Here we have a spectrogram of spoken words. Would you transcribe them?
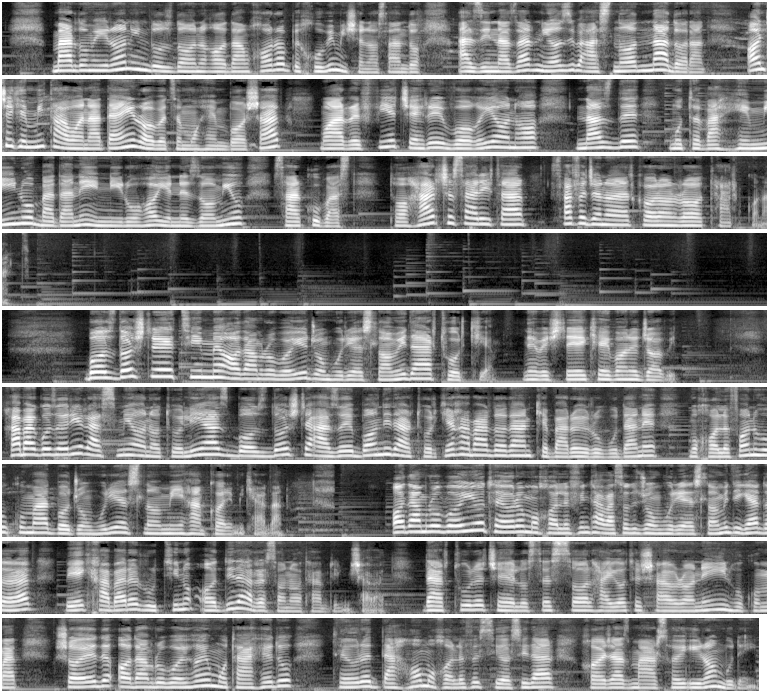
مردم ایران این دزدان آدمخوار را به خوبی می شناسند و از این نظر نیازی به اسناد ندارند آنچه که می تواند در این رابطه مهم باشد معرفی چهره واقعی آنها نزد متوهمین و بدنه نیروهای نظامی و سرکوب است تا هرچه سریعتر صف جنایتکاران را ترک کنند. بازداشت تیم آدمربایی جمهوری اسلامی در ترکیه نوشته کیوان جاوید خبرگزاری رسمی آناتولی از بازداشت اعضای باندی در ترکیه خبر دادند که برای رو بودن مخالفان حکومت با جمهوری اسلامی همکاری می‌کردند. آدم روبایی و تئور مخالفین توسط جمهوری اسلامی دیگر دارد به یک خبر روتین و عادی در رسانه تبدیل می شود. در طول 43 سال حیات شورانه این حکومت شاهد آدم های متحد و تئور دهها مخالف سیاسی در خارج از مرزهای ایران بوده ایم.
